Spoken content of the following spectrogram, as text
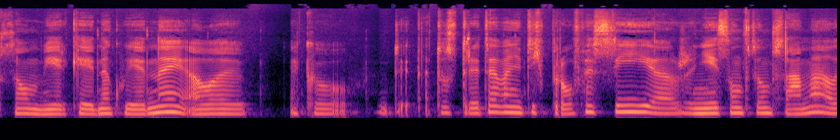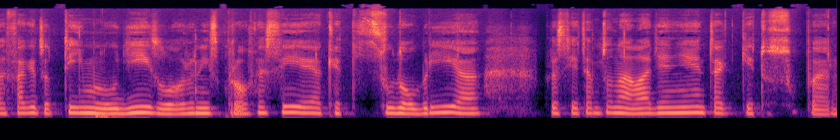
som mierke jedna ku jednej, ale ako to stretávanie tých profesí a že nie som v tom sama, ale fakt je to tým ľudí zložený z profesí a keď sú dobrí a proste je tam to naladenie, tak je to super.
